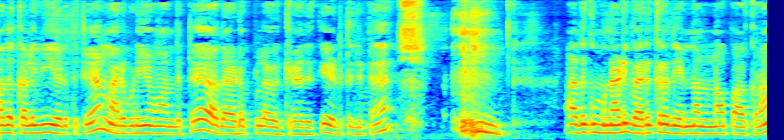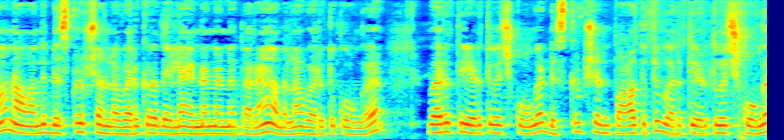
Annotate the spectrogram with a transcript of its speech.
அதை கழுவி எடுத்துட்டேன் மறுபடியும் வந்துட்டு அதை அடுப்பில் வைக்கிறதுக்கு எடுத்துக்கிட்டேன். அதுக்கு முன்னாடி வறுக்கிறது என்னென்னலாம் பார்க்குறோம் நான் வந்து டிஸ்கிரிப்ஷனில் வறுக்கிறது எல்லாம் என்னென்னு தரேன். அதெல்லாம் வறுத்துக்கோங்க. வறுத்து எடுத்து வச்சுக்கோங்க. டிஸ்கிரிப்ஷன் பார்த்துட்டு வறுத்து எடுத்து வச்சுக்கோங்க.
